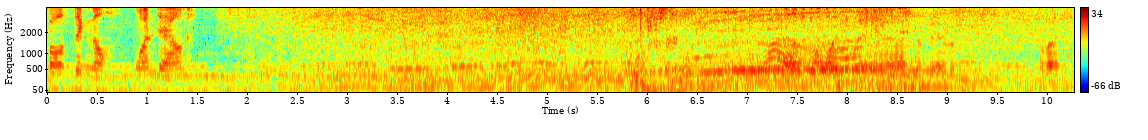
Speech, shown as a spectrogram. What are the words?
False signal. One down. Yeah, always uh,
